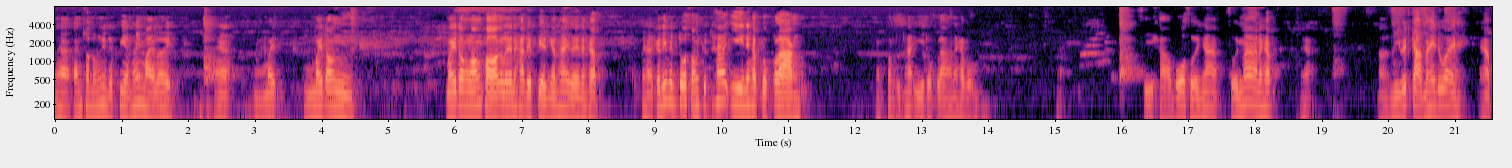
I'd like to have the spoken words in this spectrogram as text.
นะฮะกันชนตรงนี้เดี๋ยวเปลี่ยนให้ใหม่เลยนะฮะไม่ไม่ต้อง ไม่ต้องร้องขอกันเลยนะครับเดี๋ยวเปลี่ยนกันให้เลยนะครับนะฮะคันนี้เป็นตัว 2.5e นะครับ ตัวกลางครับ 2.5e ตัวกลางนะครับผมสีขาวโบสวยงามสวยมากนะครับนะฮะมีเวทการ์ดมาให้ด้วยนะครับ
